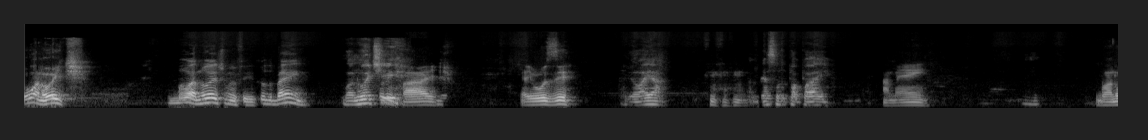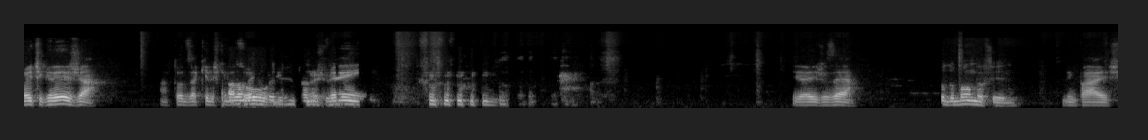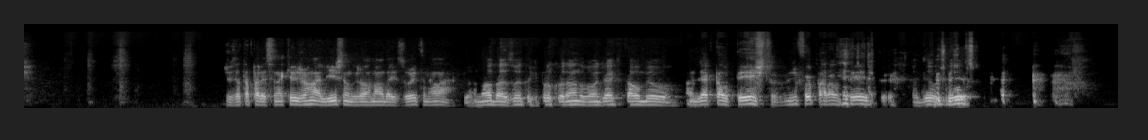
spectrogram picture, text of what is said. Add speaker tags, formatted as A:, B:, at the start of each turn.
A: Boa noite.
B: Boa noite, meu filho. Tudo bem?
C: Boa noite.
A: Tudo em paz. E aí, Uzi?
C: Joia. A bênção do papai.
A: Amém. Boa noite, igreja. A todos aqueles que nos
B: Falando aí,
A: ouvem, que nos veem. E aí, José?
B: Tudo bom, meu filho?
A: Tudo em paz. José tá parecendo aquele jornalista do Jornal das Oito, né? Lá.
B: Jornal das Oito aqui procurando onde é que está o meu.
A: Onde é que tá o texto? Onde foi parar o texto?
B: Cadê o texto?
